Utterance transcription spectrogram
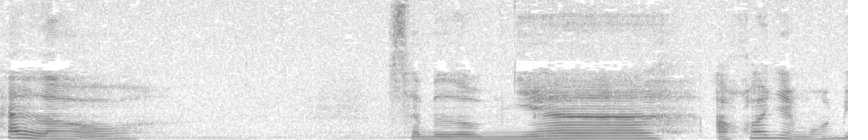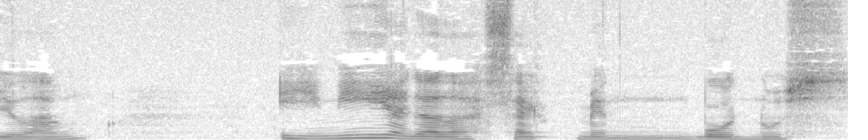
Halo. Sebelumnya, aku hanya mau bilang ini adalah segmen bonus.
